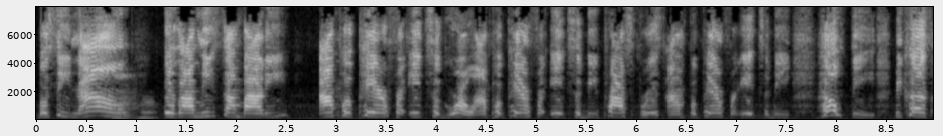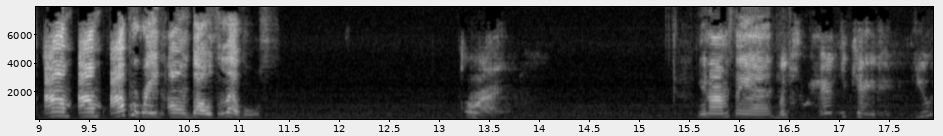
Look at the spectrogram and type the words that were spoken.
But see now, Mhm. if I meet somebody, I'm prepared for it to grow. I'm prepared for it to be prosperous. I'm prepared for it to be healthy because I'm I'm operating on those levels. Right. You know what I'm saying? But you educated. You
